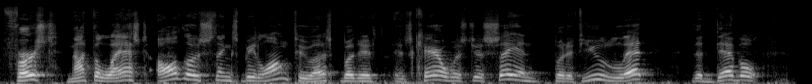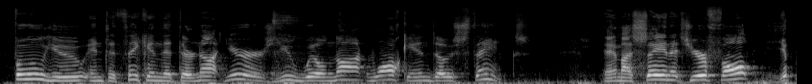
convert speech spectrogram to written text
first, not the last, all those things belong to us. But if, as Carol was just saying, but if you let the devil fool you into thinking that they're not yours, you will not walk in those things. Am I saying it's your fault? Yep.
